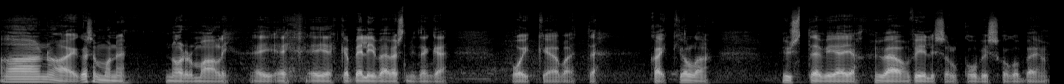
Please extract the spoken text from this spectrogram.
Aa, no aika semmoinen normaali. Ei, ei, ei ehkä pelipäivästä mitenkään poikkeava, että kaikki ollaan ystäviä ja hyvä on fiilis ollut kopissa koko päivän.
